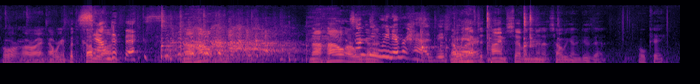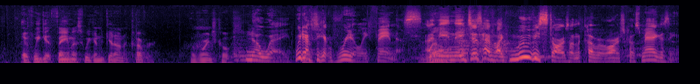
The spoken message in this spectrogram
four. All right, now we're going to put the cover Sound on. effects. Now how? Now how are we going? Something going we to? never had before. Now we have to time seven minutes. How are we going to do that? Okay. If we get famous, we can get on the cover of Orange Coast. No way. We'd have to get really famous. I mean, they just have like movie stars on the cover of Orange Coast magazine.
